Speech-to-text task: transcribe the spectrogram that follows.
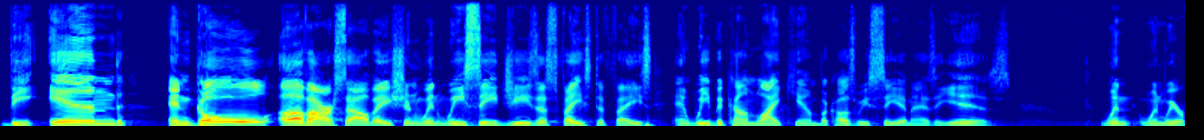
the end and goal of our salvation when we see Jesus face to face and we become like him because we see him as he is. When, when we are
